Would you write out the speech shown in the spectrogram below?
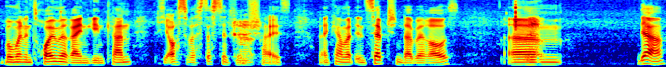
wo man in Träume reingehen kann. Da ich auch so, was ist das denn für ein ja. Scheiß? Und dann kam halt Inception dabei raus. Ähm, ja. Ja,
